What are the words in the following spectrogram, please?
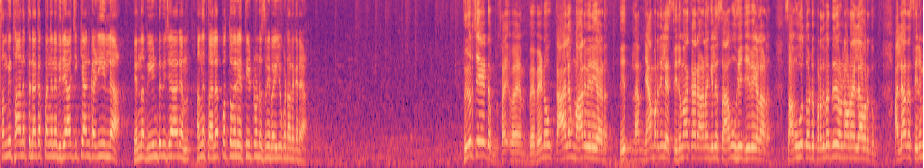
സംവിധാനത്തിനകത്ത് അങ്ങനെ വിരാജിക്കാൻ കഴിയില്ല എന്ന വീണ്ടും വിചാരം അങ്ങ് തലപ്പത്ത് വരെ എത്തിയിട്ടുണ്ട് ശ്രീ ബൈജു കൊട്ടാരക്കര തീർച്ചയായിട്ടും വേണു കാലം മാറി വരികയാണ്. ഈ ഞാൻ പറഞ്ഞില്ലേ സിനിമാക്കാരാണെങ്കിലും സാമൂഹ്യ ജീവികളാണ്. സമൂഹത്തോട് പ്രതിബദ്ധത ഉണ്ടാവണം എല്ലാവർക്കും. അല്ലാതെ സിനിമ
